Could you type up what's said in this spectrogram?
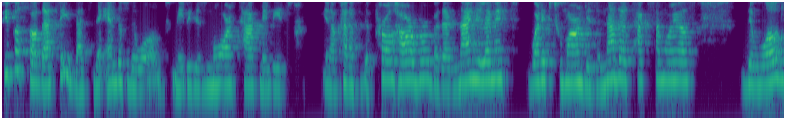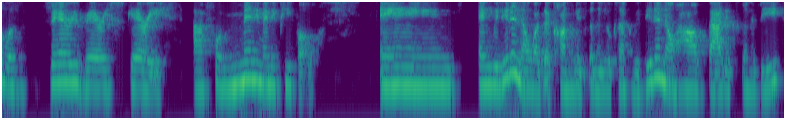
people thought that's it that's the end of the world. Maybe there's more attack maybe it's you know kind of the pearl harbor but at 9-11 what if tomorrow there's another attack somewhere else? The world was very very scary uh, for many many people. And and we didn't know what the economy is going to look like. We didn't know how bad it's going to be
